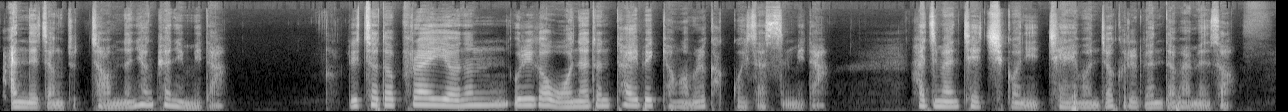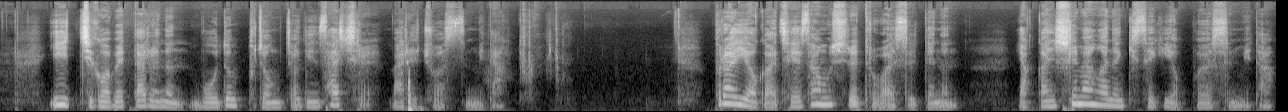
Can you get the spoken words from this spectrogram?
안내장조차 없는 형편입니다. 리처더 프라이어는 우리가 원하던 타입의 경험을 갖고 있었습니다. 하지만 제 직원이 제일 먼저 그를 면담하면서 이 직업에 따르는 모든 부정적인 사실을 말해 주었습니다. 프라이어가 제 사무실에 들어왔을 때는 약간 실망하는 기색이 엿보였습니다.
